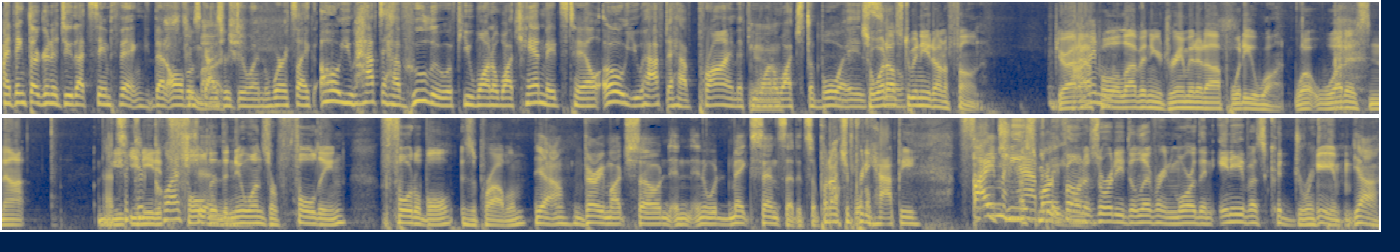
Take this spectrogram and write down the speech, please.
I think they're going to do that same thing that all It's those guys much. are doing, where it's like, oh, you have to have Hulu if you want to watch Handmaid's Tale. Oh, you have to have Prime if you want to watch The Boys. So what else do we need on a phone? You're at I'm- Apple 11. You're dreaming it up. What do you want? What What is not? That's you, a you good need question. it folded. The new ones are folding. Foldable is a problem. Yeah, very much so, and, and it would make sense that it's a. Problem. But aren't you pretty happy? 5G The is smartphone is already delivering more than any of us could dream. Yeah.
